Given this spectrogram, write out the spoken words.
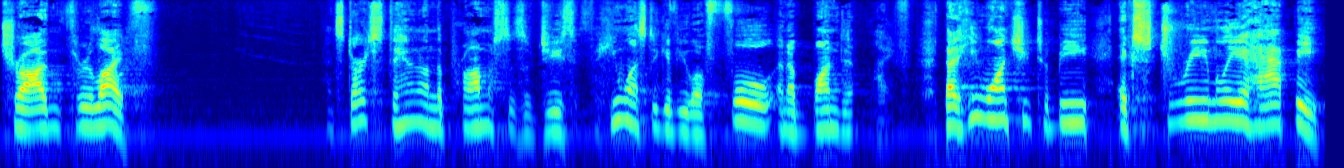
trodden through life, and start standing on the promises of Jesus, he wants to give you a full and abundant life, that he wants you to be extremely happy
